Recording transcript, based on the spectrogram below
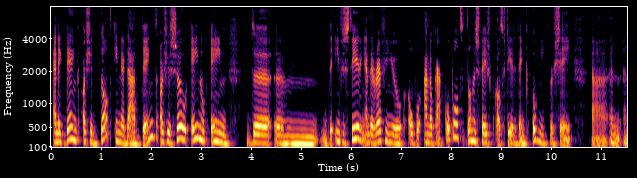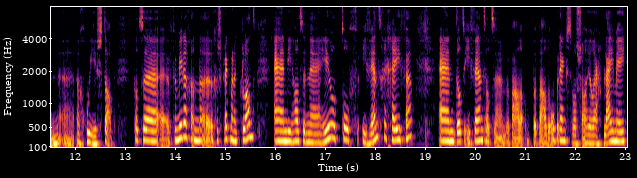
En ik denk, als je dat inderdaad denkt, als je zo één op één de, um, de investering en de revenue op, aan elkaar koppelt, dan is Facebook adverteren denk ik ook niet per se uh, een, een, uh, een goede stap. Ik had vanmiddag een gesprek met een klant en die had een heel tof event gegeven. En dat event had een bepaalde, bepaalde opbrengst, daar was ze al heel erg blij mee.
